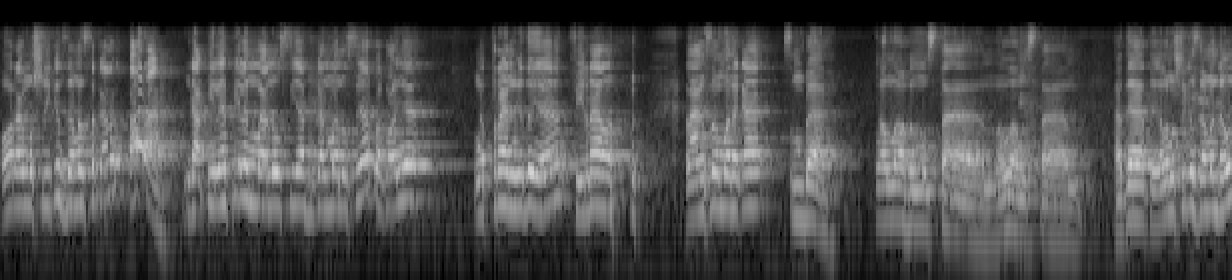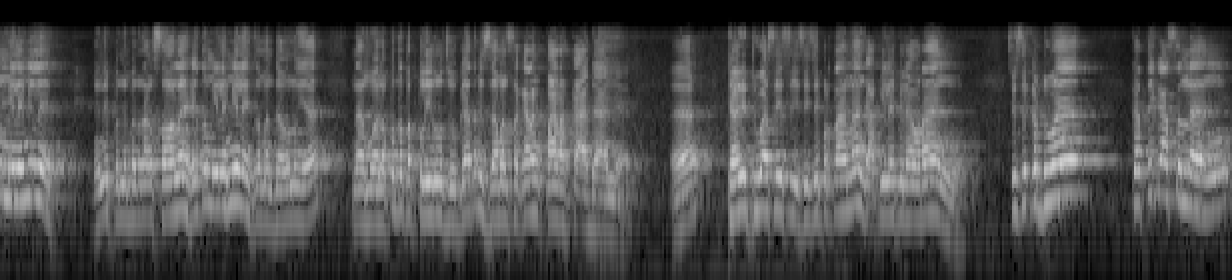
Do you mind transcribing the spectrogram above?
orang musyrikin zaman sekarang parah, nggak pilih-pilih manusia bukan manusia, pokoknya ngetren gitu ya, viral, langsung mereka sembah. Allahul musta'an, Allah musta'an. Hati-hati, kalau musyrikin zaman dahulu milih-milih. Ini benar-benar orang soleh itu milih-milih zaman dahulu ya. Nah walaupun tetap keliru juga, tapi zaman sekarang parah keadaannya. Eh? Dari dua sisi, sisi pertama nggak pilih-pilih orang. Sisi kedua, ketika senang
